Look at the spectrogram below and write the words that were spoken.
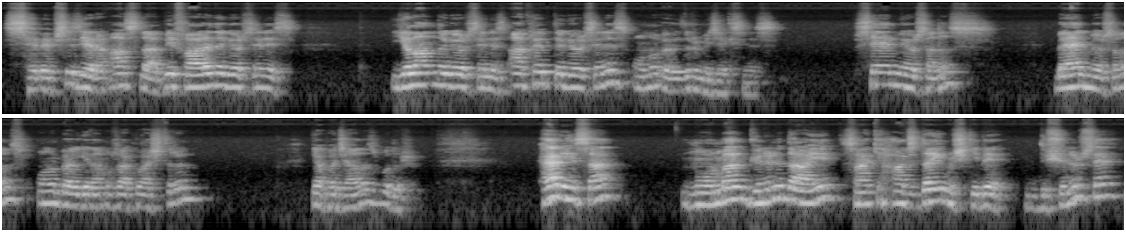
sebepsiz yere asla bir fare de görseniz, yılan da görseniz, akrep de görseniz onu öldürmeyeceksiniz. Sevmiyorsanız, beğenmiyorsanız onu bölgeden uzaklaştırın. Yapacağınız budur. Her insan normal gününü dahi sanki hacdaymış gibi düşünürse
